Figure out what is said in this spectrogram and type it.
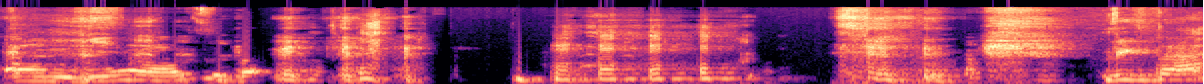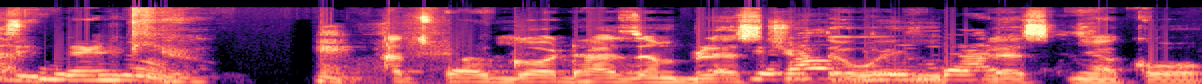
And yes, Big Daddy, thank you. That's why God hasn't blessed you the way He blessed Nyako.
